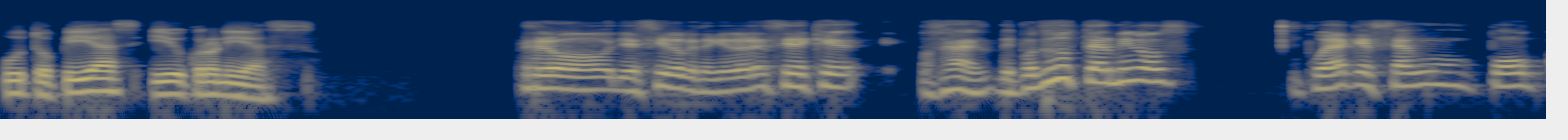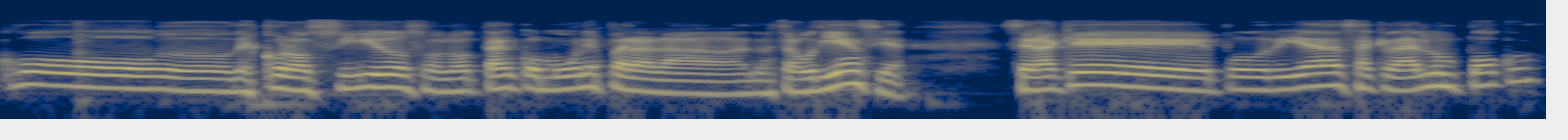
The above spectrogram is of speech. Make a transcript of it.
utopías y ucronías. Pero, decir, lo que te quiero decir es que, o sea, de esos términos, pueda que sean un poco desconocidos o no tan comunes para nuestra audiencia. ¿Será que podrías aclararlo un poco?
